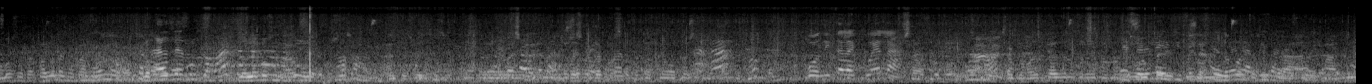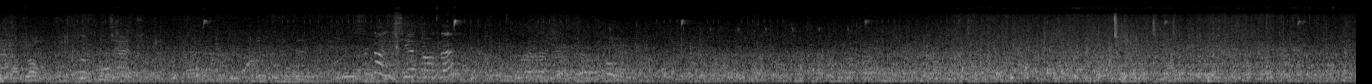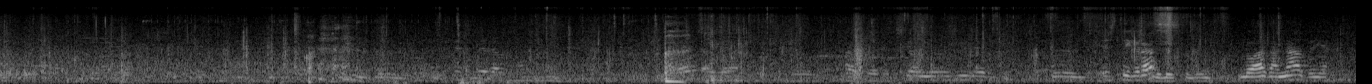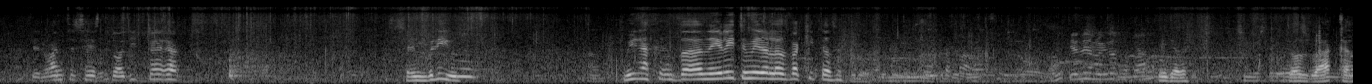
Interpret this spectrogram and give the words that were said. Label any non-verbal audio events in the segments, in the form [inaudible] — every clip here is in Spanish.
¿Cuándo me cerraron? No le hemos cerrado con el proceso. Antes Bonita la escuela. Ese es el edificio de arriba. Este gras lo ha ganado ya, pero antes esto todito era sembrío. Mira, Danielito, mira las vaquitas. Mira, ve. Dos vacas.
